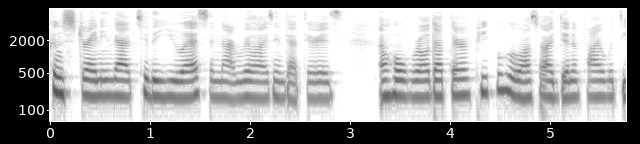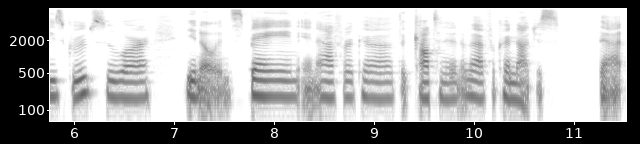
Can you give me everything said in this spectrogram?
constraining that to the US and not realizing that there is a whole world out there of people who also identify with these groups who are, you know, in Spain, in Africa, the continent of Africa, not just that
